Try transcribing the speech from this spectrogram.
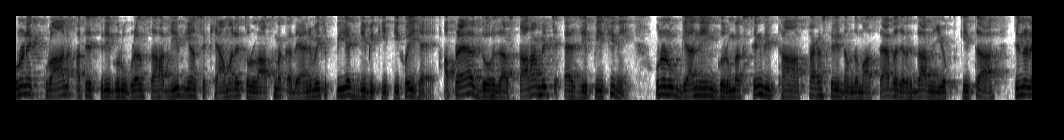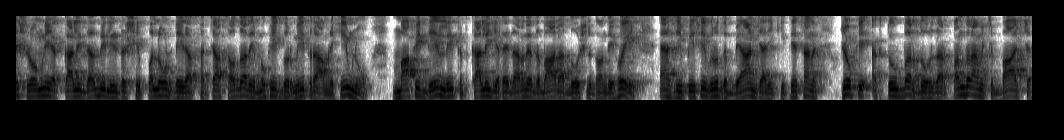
ਉਹਨਾਂ ਨੇ ਕੁਰਾਨ ਅਤੇ ਸ੍ਰੀ ਗੁਰੂ ਗ੍ਰੰਥ ਸਾਹਿਬ ਜੀ ਦੀਆਂ ਸਿੱਖਿਆਵਾਂ ਦੇ ਤੁਲਨਾਤਮਕ ਅਧਿਐਨ ਵਿੱਚ ਡੀ ਵੀ ਕੀਤੀ ਹੋਈ ਹੈ। ਅਪ੍ਰੈਲ 2017 ਵਿੱਚ ਐਸਜੀਪੀਸੀ ਨੇ ਉਹਨਾਂ ਨੂੰ ਗਿਆਨੀ ਗੁਰਮੁਖ ਸਿੰਘ ਦੀ ਥਾਂ ਤਖਤ ਸ੍ਰੀ ਦਮਦਮਾ ਸਾਹਿਬ ਦਾ ਜਥੇਦਾਰ ਨਿਯੁਕਤ ਕੀਤਾ, ਜਿਨ੍ਹਾਂ ਨੇ ਸ਼੍ਰੋਮਣੀ ਅਕਾਲੀ ਦਲ ਦੀ ਲੀਡਰਸ਼ਿਪ ਵੱਲੋਂ ਡੇਰਾ ਸੱਚਾ ਸੌਦਾ ਦੇ ਮੁਖੀ ਗੁਰਮੀਤ ਰਾਮ ਰਹੀਮ ਨੂੰ ਮਾਫੀ ਦੇਣ ਲਈ ਤਤਕਾਲੀ ਜਥੇਦਾਰਾਂ ਦੇ ਦਬਾਅ ਦਾ ਦੋਸ਼ ਲਗਾਉਂਦੇ ਹੋਏ ਐਸਜੀਪੀਸੀ ਵਿਰੁੱਧ ਬਿਆਨ ਜਾਰੀ ਕੀਤੇ ਸਨ, ਜੋ ਕਿ ਅਕਤੂਬਰ 2015 ਵਿੱਚ ਬਾਅਦ ਚ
